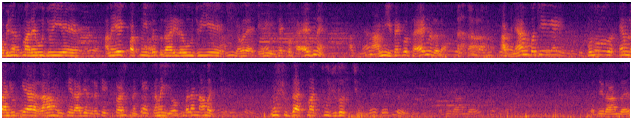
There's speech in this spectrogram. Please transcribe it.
ઓબિડન્સમાં રહેવું જોઈએ. અને એક પત્ની વ્રતધારી રહેવું જોઈએ. હવે ઇફેક્ટ તો થાય જ ને. નામની ઇફેક્ટ તો થાય જ ને દાદા. આ જ્ઞાન પછી બધું એમ લાગ્યું કે આ રામ કે રાજેન્દ્ર કે કૃષ્ણ કે કનૈયો બધા નામ જ છે. હું શુદ્ધ આત્મા છું જુદો જ છું. પછી રામ રહ્યો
